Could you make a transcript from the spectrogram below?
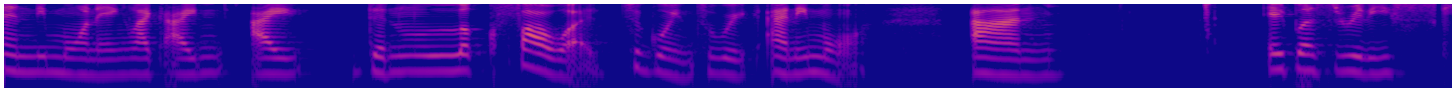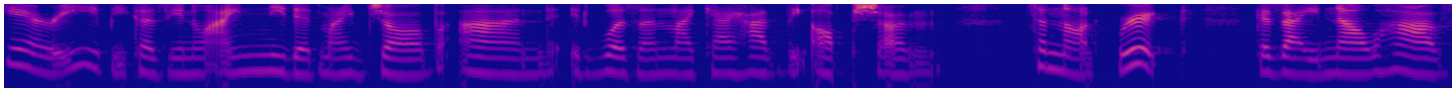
in the morning. Like I I didn't look forward to going to work anymore. And it was really scary because you know I needed my job and it wasn't like I had the option to not work because I now have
